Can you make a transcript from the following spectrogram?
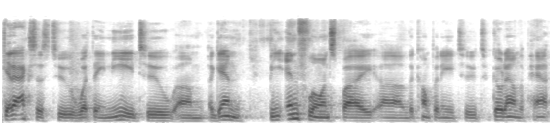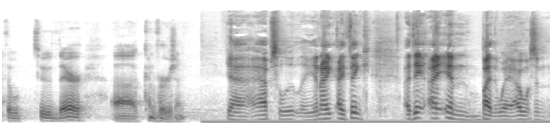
get access to what they need to um, again be influenced by uh, the company to to go down the path of, to their uh, conversion. Yeah absolutely. And I, I think I think I and by the way I wasn't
